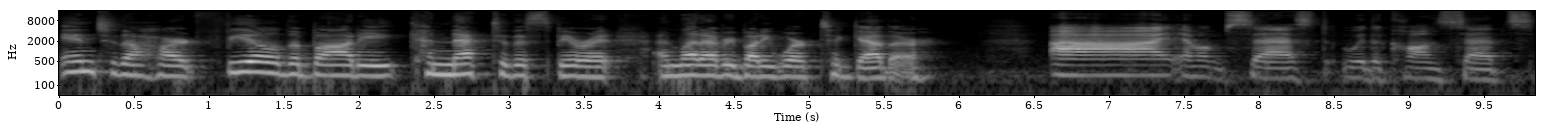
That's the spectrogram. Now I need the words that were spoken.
into the heart, feel the body, connect to the spirit, and let everybody work together. I am obsessed with the concepts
